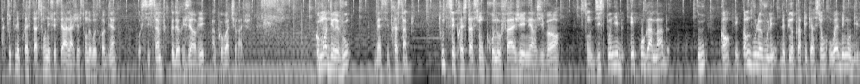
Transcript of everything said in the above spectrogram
à toutes les prestations nécessaires à la gestion de votre bien, aussi simple que de réserver un covoiturage. Comment direz-vous ben, C'est très simple. Toutes ces prestations chronophages et énergivores sont disponibles et programmables où, quand et comme vous le voulez depuis notre application web et mobile.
